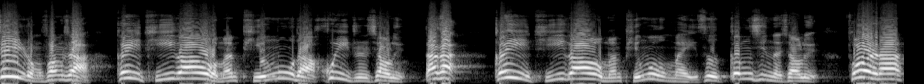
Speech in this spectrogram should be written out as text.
这种方式啊，可以提高我们屏幕的绘制效率。大家看，可以提高我们屏幕每次更新的效率，从而呢，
